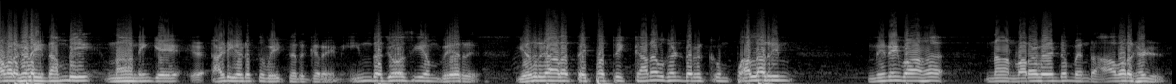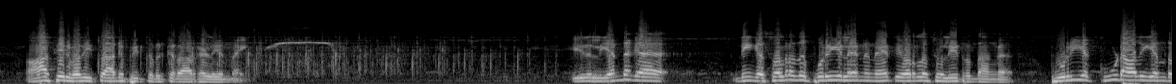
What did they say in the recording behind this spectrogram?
அவர்களை நம்பி நான் இங்கே அடியெடுத்து வைத்திருக்கிறேன். இந்த ஜோசியம் வேறு. எதிர்காலத்தை பற்றி கனவு கண்டிருக்கும் பலரின் நினைவாக நான் வர வேண்டும் என்று அவர்கள் ஆசீர்வதித்து அனுப்பித்திருக்கிறார்கள் என்னை. இதில் என்னங்க நீங்க சொல்றது புரியலன்னு நேற்று வரல சொல்லிட்டு இருந்தாங்க. புரியக்கூடாது என்ற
